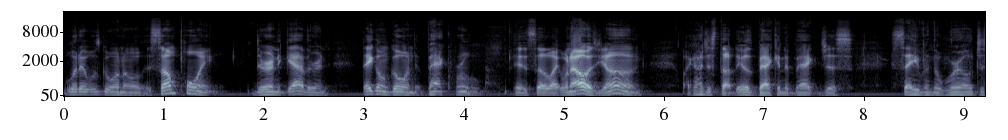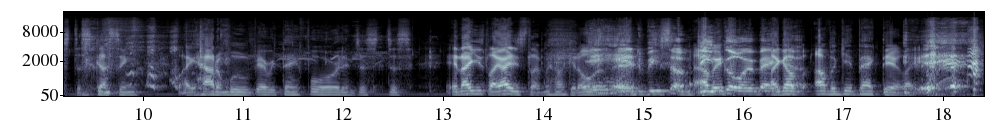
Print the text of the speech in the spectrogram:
what it was going on. At some point during the gathering, they gonna go in the back room. And so like when I was young, like I just thought they was back in the back just saving the world, just discussing like how to move everything forward and just just and I used like I used like man I'll get older. It man. had to be something I deep mean, going back like. I'm, I'm gonna get back there. Like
